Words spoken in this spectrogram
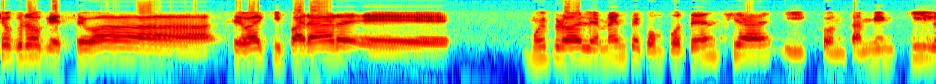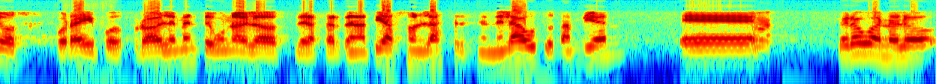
yo creo que se va, se va a equiparar eh, muy probablemente con potencia y con también kilos, por ahí pues, probablemente una de, los, de las alternativas son lastres en el auto también. Eh, pero bueno, lo,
